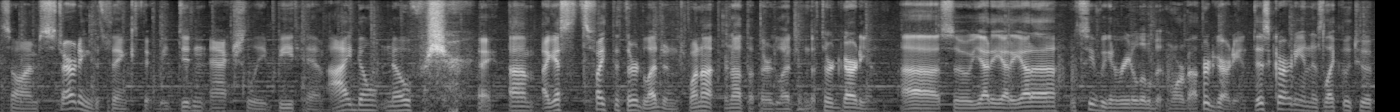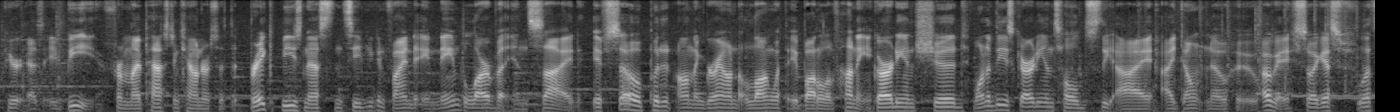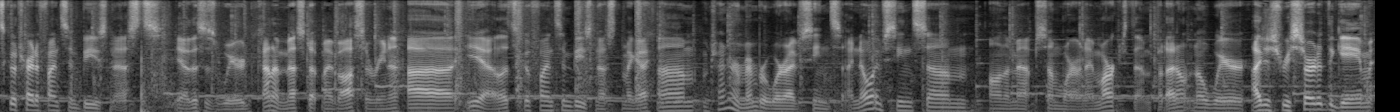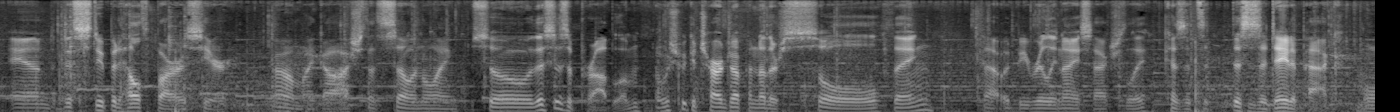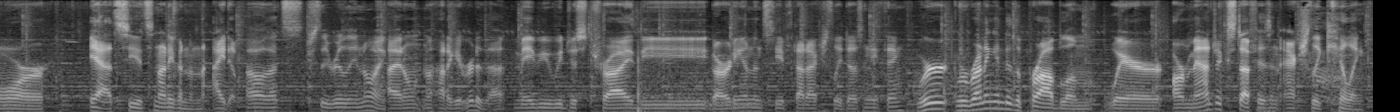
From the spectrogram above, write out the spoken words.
So I'm starting to think that we didn't actually beat him. I don't know for sure. Okay, um, I guess let's fight the third legend. Why not? Or not the third legend, the third guardian. Uh, so yada yada yada. Let's see if we can read a little bit more about Third Guardian. This Guardian is likely to appear as a bee from my past encounters with it. Break bee's nests and see if you can find a named larva inside. If so, put it on the ground along with a bottle of honey. Guardian should... One of these Guardians holds the eye. I don't know who. Okay, so I guess let's go try to find some bee's nests. Yeah, this is weird. Kind of messed up my boss arena. Uh, yeah, let's go find some bee's nests, my guy. Um, I'm trying to remember where I've seen... I know I've seen some on the map somewhere and I marked them them, but I don't know where. I just restarted the game and this stupid health bar is here. Oh my gosh, that's so annoying. So this is a problem. I wish we could charge up another soul thing. That would be really nice, actually, because it's a, this is a data pack. More yeah, see, it's not even an item. Oh, that's actually really annoying. I don't know how to get rid of that. Maybe we just try the Guardian and see if that actually does anything. We're we're running into the problem where our magic stuff isn't actually killing.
